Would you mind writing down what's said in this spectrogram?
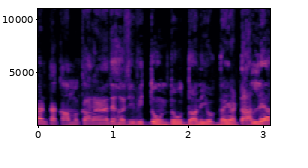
ਘੰਟਾ ਕੰਮ ਕਰ ਆਇਆ ਤੇ ਹਜੇ ਵੀ ਧੁੰਦ ਉਦਾਂ ਦੀ ਉਦਾਂ ਹੀ ਟਾਲਿਆ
